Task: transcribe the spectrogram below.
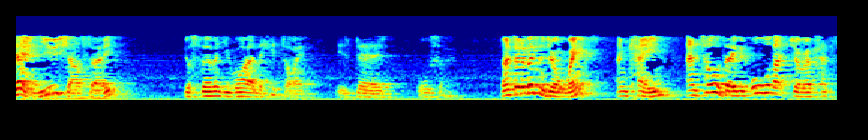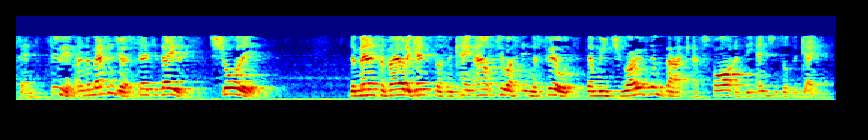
Then you shall say, Your servant Uriah the Hittite is dead also. And so the messenger went and came and told David all that Joab had sent to him. And the messenger said to David, Surely the men prevailed against us and came out to us in the field. Then we drove them back as far as the entrance of the gate.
